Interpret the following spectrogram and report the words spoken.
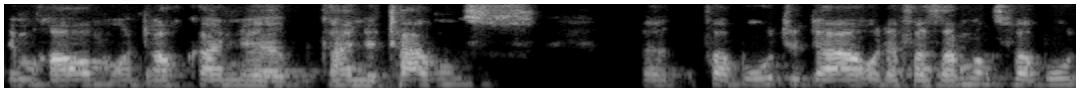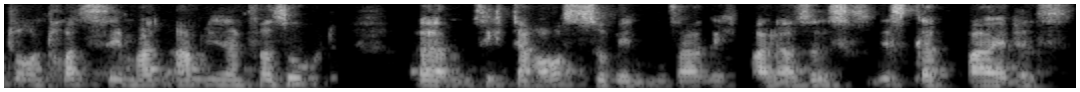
im Raum und auch keine, keine Tagungsverbote da oder Versammlungsverbote. Und trotzdem hat, haben die dann versucht, ähm, sich da rauszuwinden, sage ich mal. Also es, es gab beides.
